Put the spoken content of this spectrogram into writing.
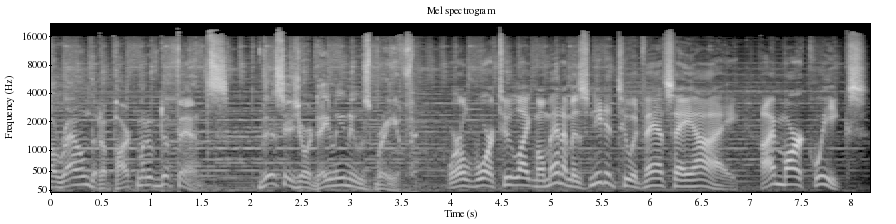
around the Department of Defense. This is your daily news brief. World War II like momentum is needed to advance AI. I'm Mark Weeks.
